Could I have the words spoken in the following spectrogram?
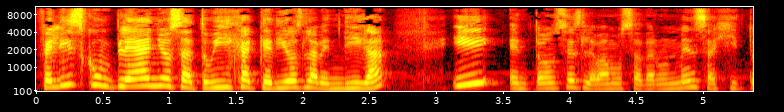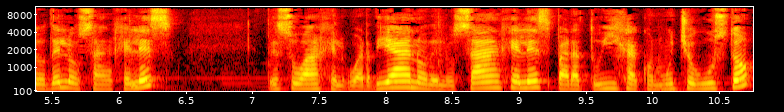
feliz cumpleaños a tu hija. Que Dios la bendiga. Y entonces le vamos a dar un mensajito de los ángeles, de su ángel guardián o de los ángeles para tu hija con mucho gusto.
